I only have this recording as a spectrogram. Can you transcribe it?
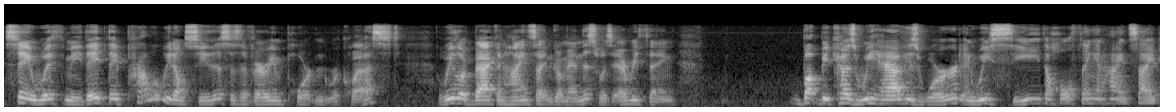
"Stay with me," they they probably don't see this as a very important request. We look back in hindsight and go, "Man, this was everything." But because we have His Word and we see the whole thing in hindsight,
